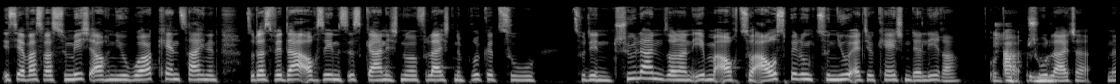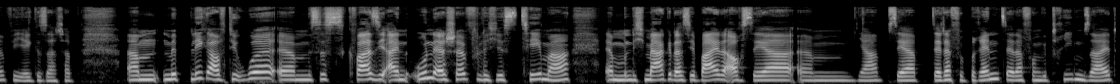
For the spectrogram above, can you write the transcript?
ist ja was, was für mich auch New Work kennzeichnet, so dass wir da auch sehen, es ist gar nicht nur vielleicht eine Brücke zu, zu den Schülern, sondern eben auch zur Ausbildung, zu New Education der Lehrer oder Absolut. Schulleiter, ne, wie ihr gesagt habt. Ähm, mit Blick auf die Uhr, ähm, es ist quasi ein unerschöpfliches Thema ähm, und ich merke, dass ihr beide auch sehr, ähm, ja, sehr, sehr dafür brennt, sehr davon getrieben seid.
